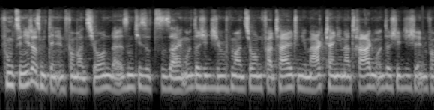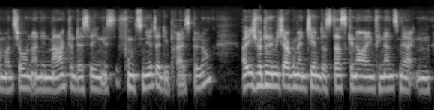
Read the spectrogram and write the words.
funktioniert das mit den Informationen? Da sind die sozusagen unterschiedliche Informationen verteilt und die Marktteilnehmer tragen unterschiedliche Informationen an den Markt und deswegen ist, funktioniert da die Preisbildung? Weil ich würde nämlich argumentieren, dass das genau an den Finanzmärkten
